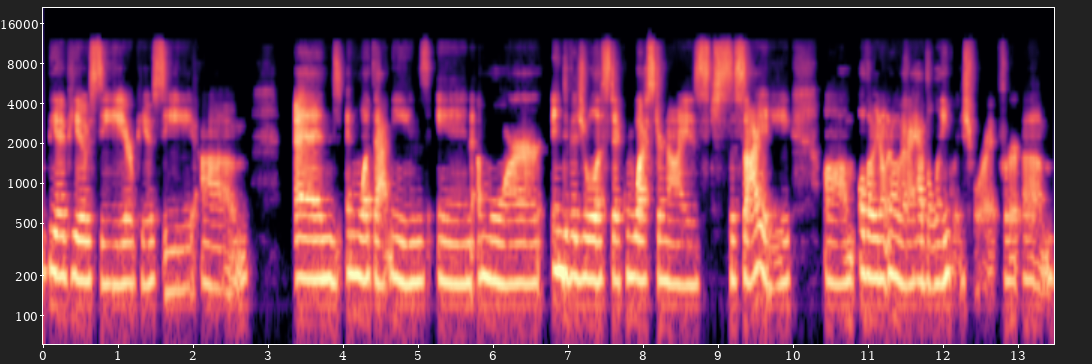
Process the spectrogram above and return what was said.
BIPOC or POC, um, and and what that means in a more individualistic, westernized society. Um, although I don't know that I have the language for it for um,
